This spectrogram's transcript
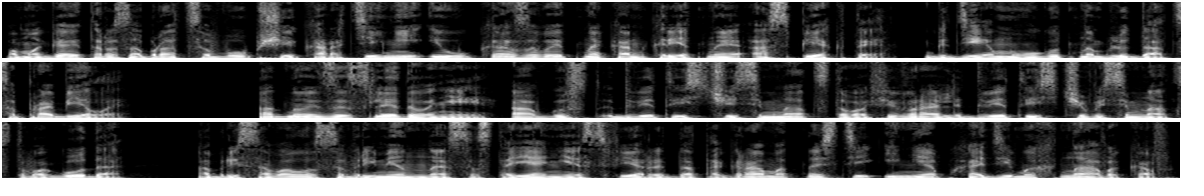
помогает разобраться в общей картине и указывает на конкретные аспекты, где могут наблюдаться пробелы. Одно из исследований, август 2017-февраль 2018 года, обрисовало современное состояние сферы датаграмотности и необходимых навыков,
